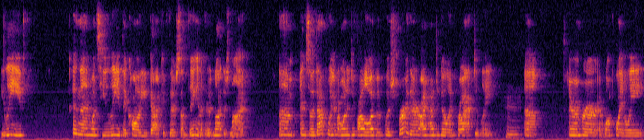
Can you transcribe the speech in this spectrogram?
you leave, and then once you leave, they call you back if there's something, and if there's not, there's not. Um, and so at that point, if I wanted to follow up and push further, I had to go in proactively. Hmm. Uh, I remember at one point we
